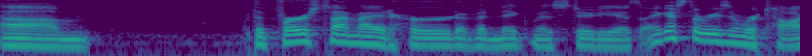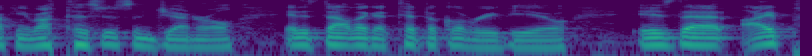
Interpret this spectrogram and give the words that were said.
Um, the first time I had heard of Enigma Studios, I guess the reason we're talking about this just in general, and it's not like a typical review, is that I p-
